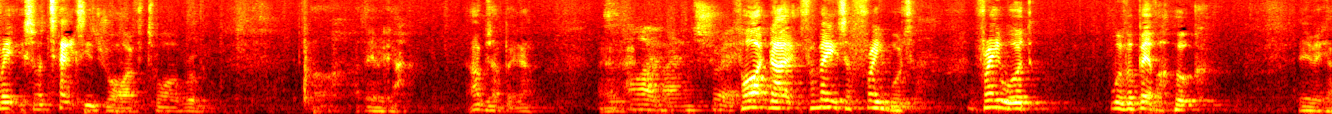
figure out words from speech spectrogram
a. It's a taxi drive to our room. There we go. Opens up a bit now. Five and straight. Fight, no, for me it's a free wood. Free wood with a bit of a hook. Here we go.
